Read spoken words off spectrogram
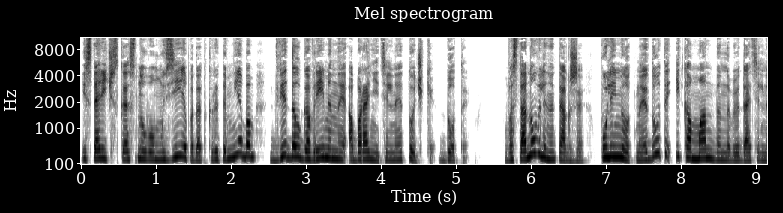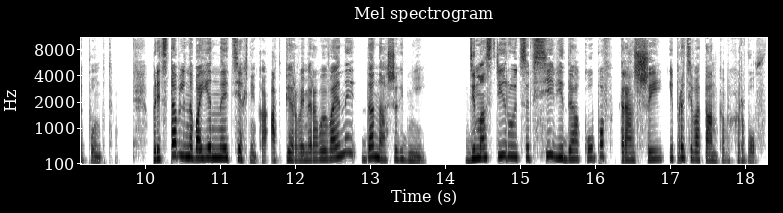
Историческая основа музея под открытым небом – две долговременные оборонительные точки – доты. Восстановлены также пулеметные доты и командно-наблюдательный пункт. Представлена военная техника от Первой мировой войны до наших дней. Демонстрируются все виды окопов, траншей и противотанковых рвов.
